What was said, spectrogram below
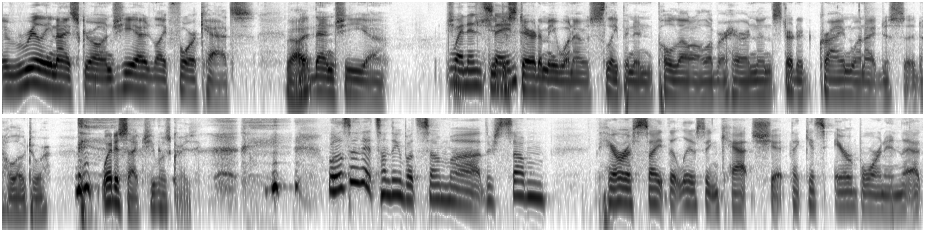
a really nice girl, and she had like four cats. Right. But then she, uh, she Went She just stared at me when I was sleeping and pulled out all of her hair, and then started crying when I just said hello to her. wait a sec. She was crazy. Well, isn't it something about some? Uh, there's some parasite that lives in cat shit that gets airborne and that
